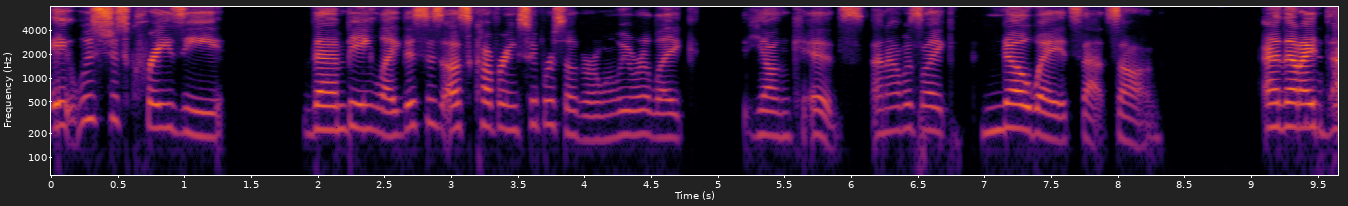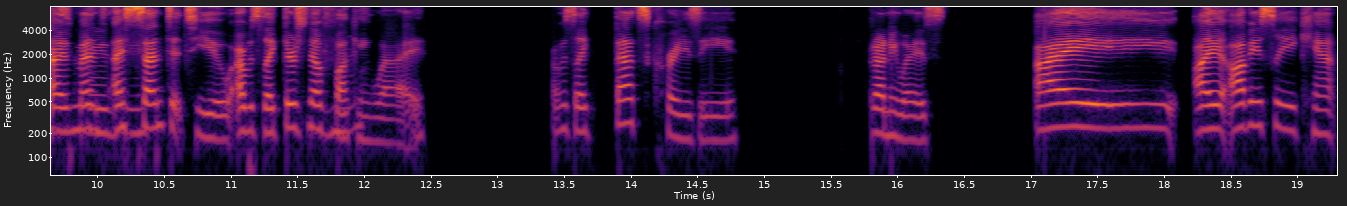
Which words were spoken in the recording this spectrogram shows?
it was just crazy them being like this is us covering super soaker when we were like young kids. And i was like no way it's that song. And then i i meant crazy. i sent it to you. I was like there's no mm-hmm. fucking way. I was like that's crazy. But anyways i i obviously can't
